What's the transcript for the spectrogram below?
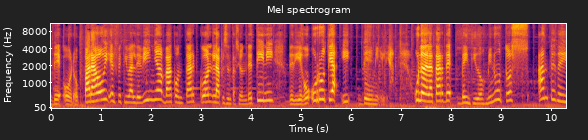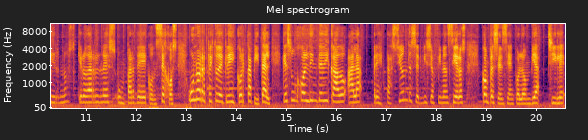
de oro. Para hoy el Festival de Viña va a contar con la presentación de Tini, de Diego Urrutia y de Emilia. Una de la tarde, 22 minutos. Antes de irnos, quiero darles un par de consejos. Uno respecto de Credit Corp Capital, que es un holding dedicado a la prestación de servicios financieros con presencia en Colombia, Chile,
